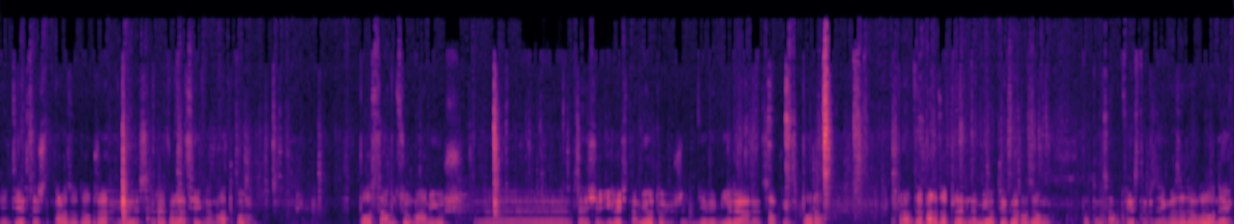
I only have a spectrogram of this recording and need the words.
więc jest też bardzo dobra, jest rewelacyjną matką. Po samcu mam już, e, w sensie ileś namiotów, już nie wiem ile, ale całkiem sporo. Naprawdę bardzo plenne mioty wychodzą, po tym samcu jestem z niego zadowolony.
